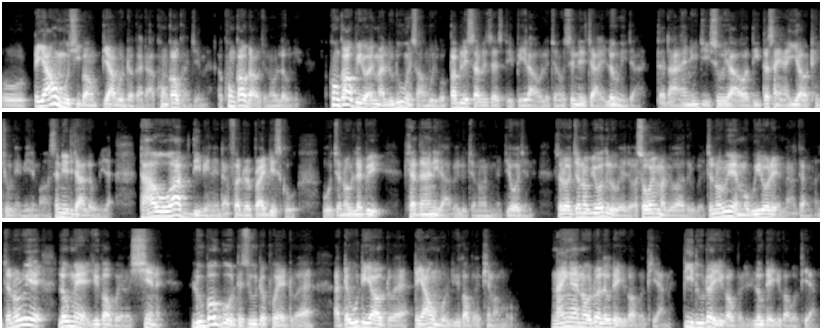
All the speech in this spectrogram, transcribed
ဟိုတရားဝင်မှုရှိပေါင်းပြဖို့အတွက်ကဒါအခွန်ကောက်ခံခြင်းပဲအခွန်ကောက်တာကိုကျွန်တော်တို့လုပ်နေအ ခွန်ကောက်ပြီးတော့အဲ့မှာလူလူဝန်ဆောင်မှုတွေကို public services တွေပေးတာကိုလည်းကျွန်တော်စနစ်ကြတွေလုပ်နေကြတယ်ဒါဒါ NUG အစိုးရရောဒီသက်ဆိုင်ရာ ER ကိုထိန်းချုပ်နေမိတယ်မှာစနစ်တကျလုပ်နေကြဒါဟိုကဒီပင်လေဒါ federal practice ကိုဟိုကျွန်တော်လက်တွေ့ဖြတ်တန်းနေတာပဲလို့ကျွန်တော်ပြောချင်တယ်ဆိုတော့ကျွန်တော်ပြောသလိုပဲဆိုအစောပိုင်းမှာပြောရသလိုပဲကျွန်တော်တို့ရဲ့မဝေးတော့တဲ့အနာဂတ်မှာကျွန်တော်တို့ရဲ့လုံမဲ့ရွေးကောက်ပွဲတော့ရှင်းတယ်လူပုဂ္ဂိုလ်တစုတစ်ဖွဲ့အတွက်တဦးတယောက်အတွက်တရားဝင်မှုရွေးကောက်ပွဲဖြစ်မှာမဟုတ်နိုင်ငံတော်အတွက်လုပ်တဲ့ရွေးကောက်ပွဲဖြစ်ရမယ်ပြည်သူအတွက်ရွေးကောက်ပွဲလုပ်တဲ့ရွေးကောက်ပွဲဖြစ်ရမယ်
